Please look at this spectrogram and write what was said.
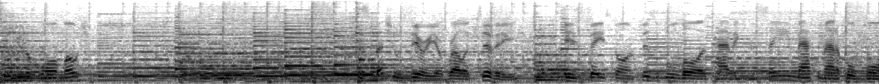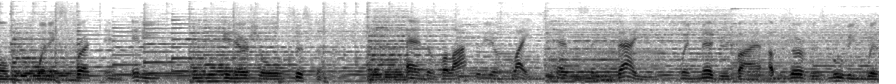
uniform motion. The special theory of relativity is based on physical laws having the same mathematical form when expressed in any inertial system. And the velocity of light has the same value when measured by observers moving with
